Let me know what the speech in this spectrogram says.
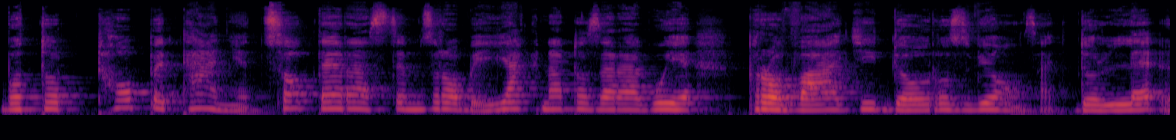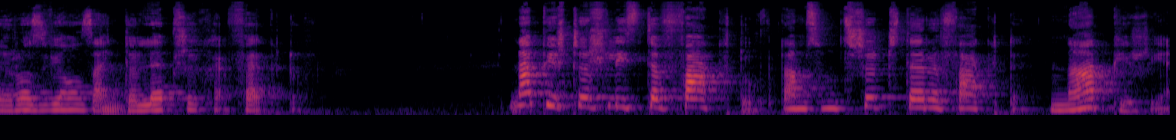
Bo to to pytanie, co teraz z tym zrobię, jak na to zareaguję, prowadzi do rozwiązań, do rozwiązań, do lepszych efektów. Napisz też listę faktów. Tam są 3-4 fakty. Napisz je.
